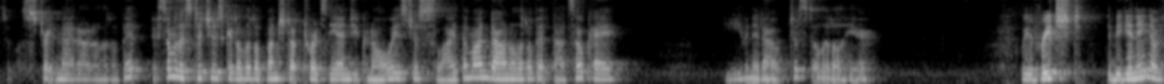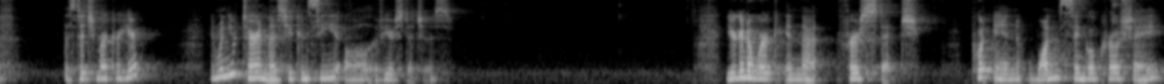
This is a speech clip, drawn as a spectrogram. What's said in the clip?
So we'll straighten that out a little bit. If some of the stitches get a little bunched up towards the end, you can always just slide them on down a little bit. That's okay. Even it out just a little here. We've reached the beginning of the stitch marker here. And when you turn this, you can see all of your stitches. You're going to work in that first stitch. Put in one single crochet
